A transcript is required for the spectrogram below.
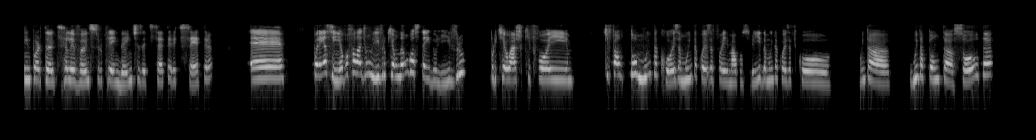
importantes, relevantes, surpreendentes, etc, etc. É... Porém, assim, eu vou falar de um livro que eu não gostei do livro, porque eu acho que foi que faltou muita coisa, muita coisa foi mal construída, muita coisa ficou muita muita ponta solta.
